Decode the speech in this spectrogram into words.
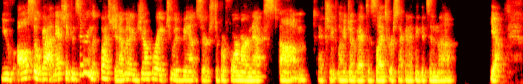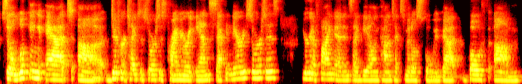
You've also got, and actually considering the question, I'm going to jump right to advanced search to perform our next, um, actually, let me jump back to slides for a second. I think it's in the, yeah. So looking at uh, different types of sources, primary and secondary sources, you're going to find that inside Gale in Context Middle School. We've got both um,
